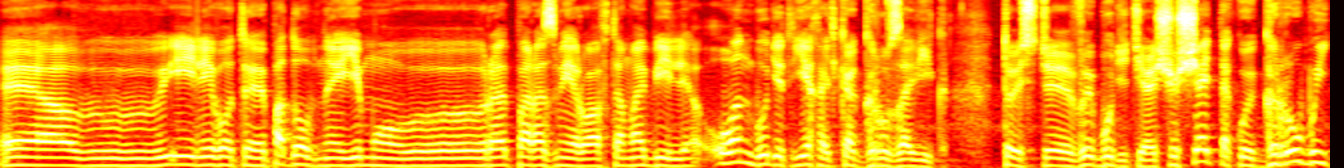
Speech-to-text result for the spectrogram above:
э, или вот э, подобное ему э, по размеру автомобиль, он будет ехать как грузовик. То есть вы будете ощущать такой грубый,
